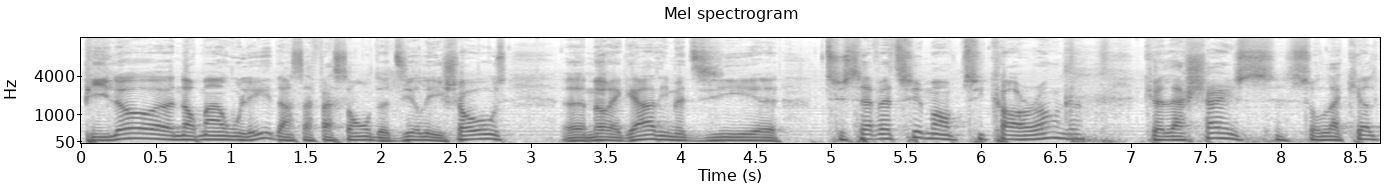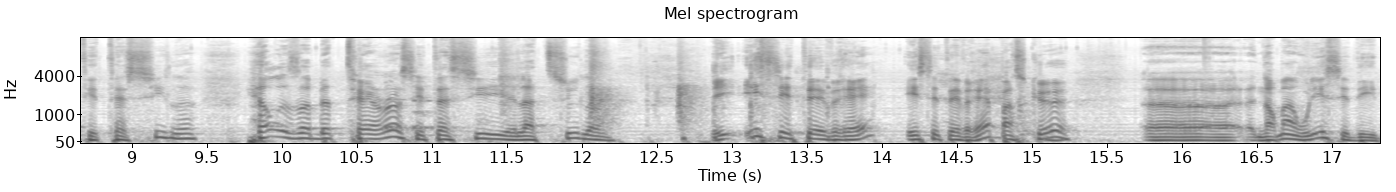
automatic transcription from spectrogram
puis là, Normand Houlet, dans sa façon de dire les choses, euh, me regarde et me dit euh, Tu savais-tu, mon petit Caron, là, que la chaise sur laquelle tu es assis, là, Elizabeth Taylor s'est assis là-dessus, là? Et, et c'était vrai, et c'était vrai parce que euh, Normand c'est des,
